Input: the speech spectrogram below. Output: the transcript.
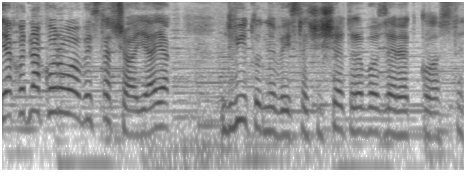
як одна корова вистачає, а як дві, то не вистачить, ще треба заряд класти.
